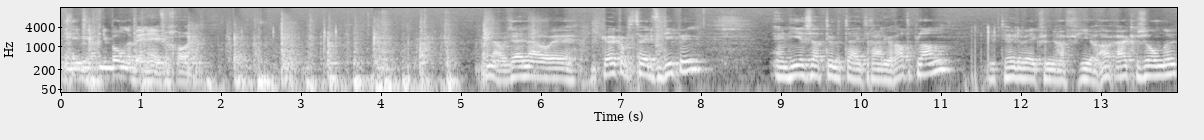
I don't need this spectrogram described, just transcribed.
die, die bom naar binnen heeft gegooid. Nou, we zijn nou uh, de keuken op de tweede verdieping. En hier zat toen de tijd Radio Rattenplan. Die heeft de hele week vanaf hier uitgezonden.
